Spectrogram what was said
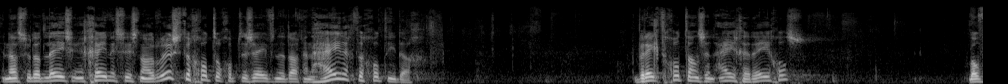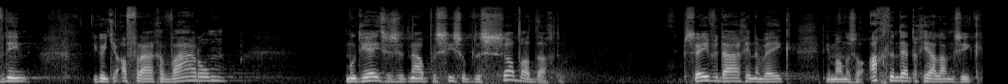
En als we dat lezen in Genesis, dan rustte God toch op de zevende dag en heiligde God die dag. Breekt God dan zijn eigen regels? Bovendien, je kunt je afvragen waarom moet Jezus het nou precies op de Sabbatdag doen? Zeven dagen in een week, die man is al 38 jaar lang ziek.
